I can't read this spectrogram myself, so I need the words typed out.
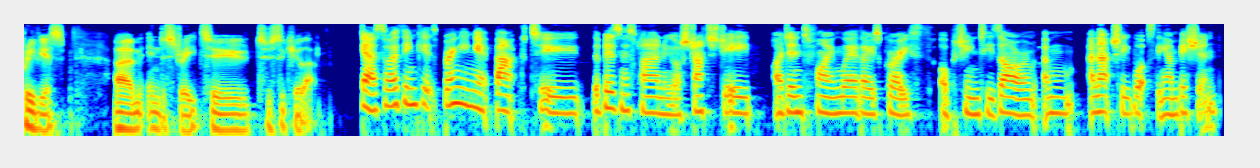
previous um, industry to to secure that? Yeah, so I think it's bringing it back to the business plan or your strategy, identifying where those growth opportunities are, and and, and actually what's the ambition.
